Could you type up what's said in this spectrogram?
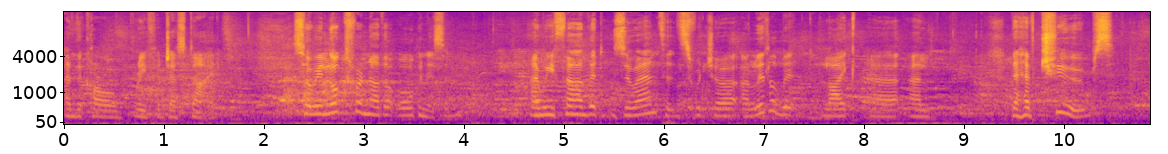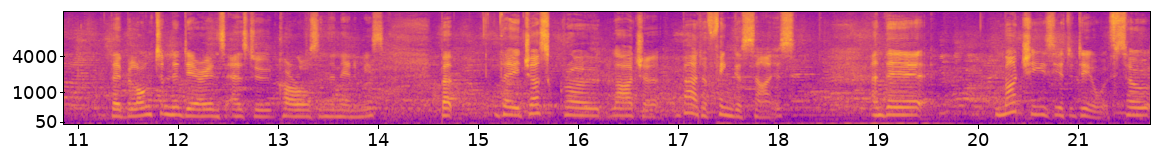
and the coral reef had just died. So we looked for another organism and we found that zoanthids, which are a little bit like uh, a, they have tubes they belong to cnidarians as do corals and anemones, but they just grow larger, about a finger size, and they're much easier to deal with. So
